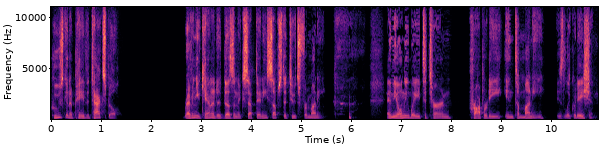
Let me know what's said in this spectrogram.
Who's going to pay the tax bill? Revenue Canada doesn't accept any substitutes for money. and the only way to turn property into money is liquidation.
